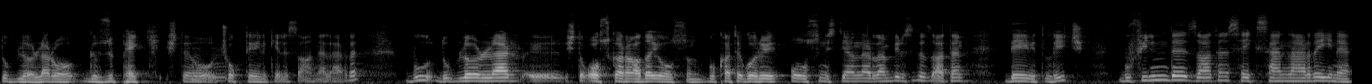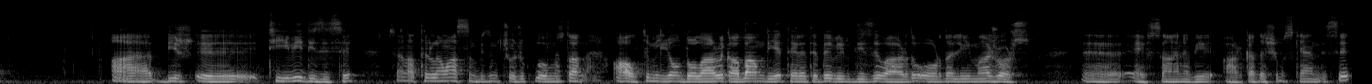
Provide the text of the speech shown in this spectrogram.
dublörler. O gözü pek işte o çok tehlikeli sahnelerde. Bu dublörler e, işte Oscar'a aday olsun, bu kategori olsun isteyenlerden birisi de zaten David Leitch. Bu filmde zaten 80'lerde yine bir e, TV dizisi. Sen hatırlamazsın bizim çocukluğumuzda Hatırlamam. 6 milyon dolarlık adam diye TRT'de bir dizi vardı. Orada Lee Majors e, efsane bir arkadaşımız kendisi.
